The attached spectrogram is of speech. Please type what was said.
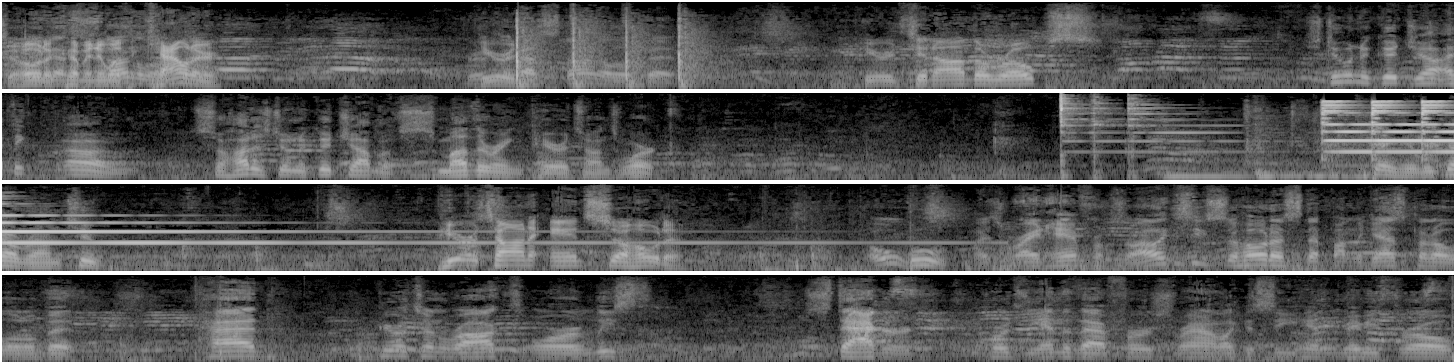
Sahota coming in with a a counter. Pirotton Pirotton. got stung a little bit. Pirotton on the ropes. He's doing a good job. I think uh, Sahota's doing a good job of smothering Pirotton's work. Pirotton and Sahota. Oh, nice right hand from so. I like to see Sahota step on the gas pedal a little bit. Had Pirotton rocked or at least staggered towards the end of that first round, I'd like to see him maybe throw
